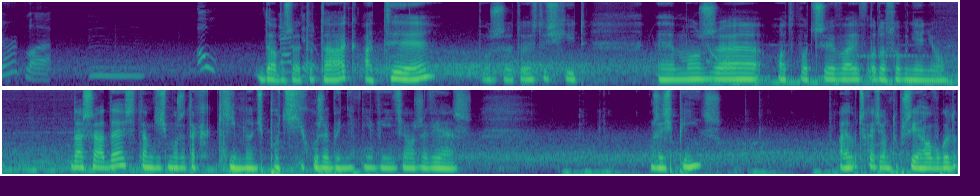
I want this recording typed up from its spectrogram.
Jarbla. Mm. Dobrze, to tak. A ty... Boże, to jesteś hit. E, może odpoczywaj w odosobnieniu. Dasz radę? Się tam gdzieś może tak kimnąć po cichu, żeby nikt nie wiedział, że wiesz... Że śpisz? Ale czekajcie, on tu przyjechał w ogóle do...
